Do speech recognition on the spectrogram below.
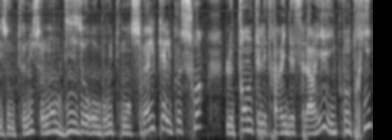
Ils ont obtenu seulement 10 euros bruts mensuels, quel que soit le temps de télétravail des salariés, y compris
